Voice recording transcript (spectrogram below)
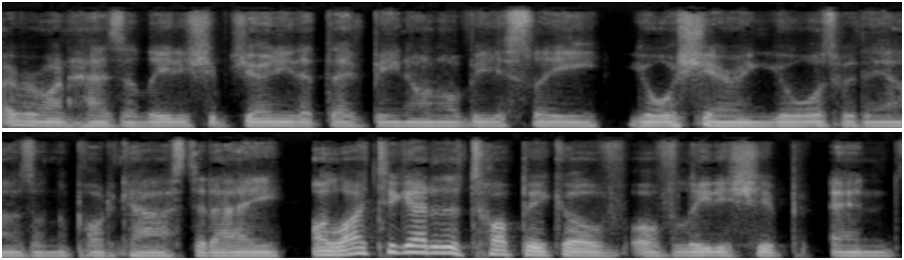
everyone has a leadership journey that they've been on. Obviously, you're sharing yours with ours on the podcast today. I like to go to the topic of, of leadership and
